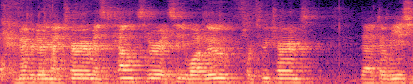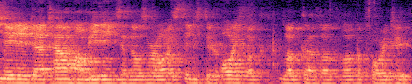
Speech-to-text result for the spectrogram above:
I remember during my term as a councillor at City Waterloo for two terms that uh, we initiated uh, town hall meetings and those were always things to always look, look, uh, look, look, forward to.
